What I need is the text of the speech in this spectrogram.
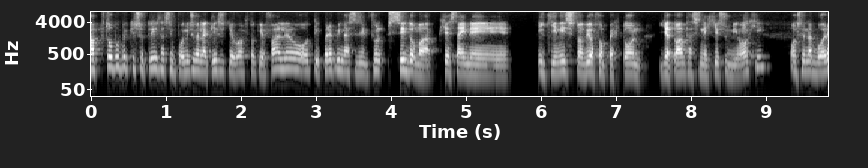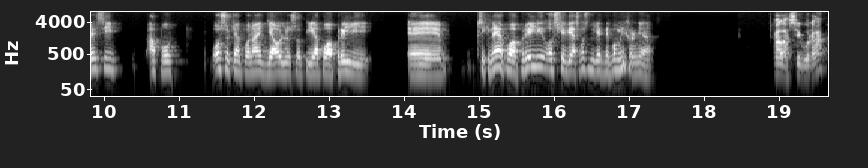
αυτό που είπε και Σωτήρης, θα συμφωνήσω για να κλείσω και εγώ αυτό το κεφάλαιο, ότι πρέπει να συζητηθούν σύντομα ποιες θα είναι οι κινήσεις των δύο αυτών παιχτών για το αν θα συνεχίσουν ή όχι, ώστε να μπορέσει από, όσο και αν πονάει για όλους ότι από Απρίλη, ε, ξεκινάει από Απρίλη ο σχεδιασμός για την επόμενη χρονιά. Καλά, σίγουρα.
